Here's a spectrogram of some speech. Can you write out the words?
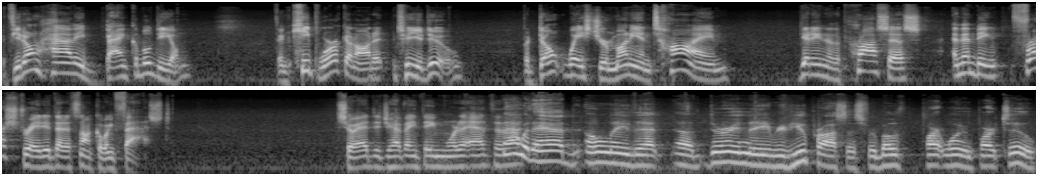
If you don't have a bankable deal, then keep working on it until you do, but don't waste your money and time getting into the process and then being frustrated that it's not going fast. So, Ed, did you have anything more to add to that? I would add only that uh, during the review process for both Part 1 and Part 2,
